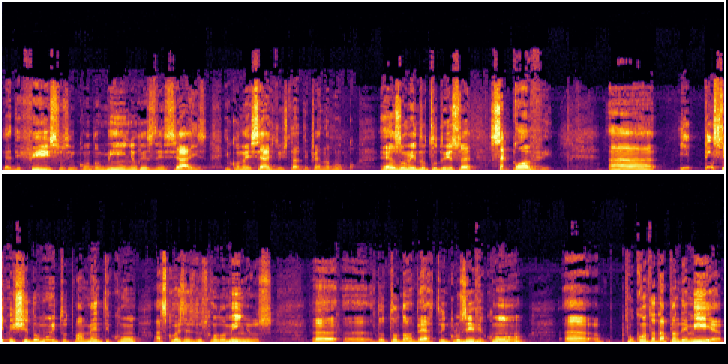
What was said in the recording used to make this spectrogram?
edifícios em condomínio, residenciais e comerciais do estado de Pernambuco. Resumindo tudo isso, é Secov. Ah, e tem se mexido muito ultimamente com as coisas dos condomínios, ah, ah, doutor Norberto, inclusive com ah, por conta da pandemia.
